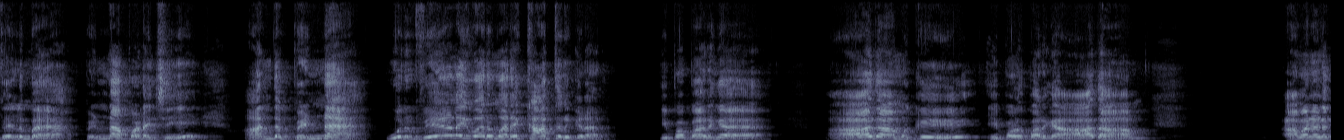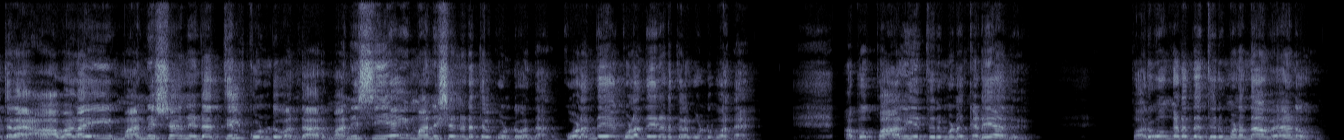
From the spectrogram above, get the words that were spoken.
வெலும்ப பெண்ணா படைச்சு அந்த பெண்ணை ஒரு வேலை வரும் வரை காத்திருக்கிறார். இப்ப பாருங்க ஆதாமுக்கு இப்பொழுது பாருங்க ஆதாம் அவனிடத்துல அவளை மனுஷனிடத்தில் கொண்டு வந்தார். மனுஷியை மனுஷனிடத்தில் கொண்டு வந்தார். குழந்தைய குழந்தையின் இடத்துல கொண்டு போல. அப்போ பாலிய திருமணம் கிடையாது. பருவம் கடந்த திருமணம் தான் வேணும்.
